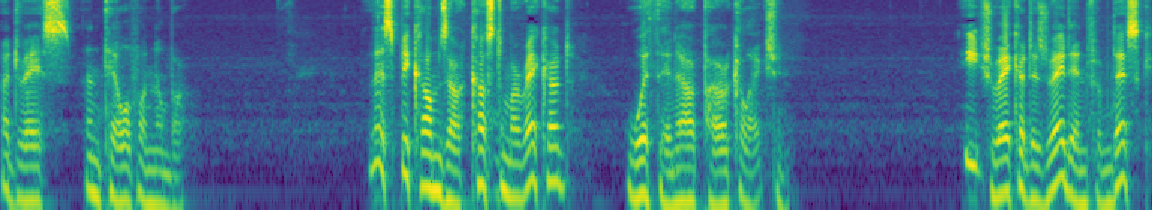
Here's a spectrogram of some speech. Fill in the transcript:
address and telephone number. This becomes our customer record within our Power Collection. Each record is read in from disk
